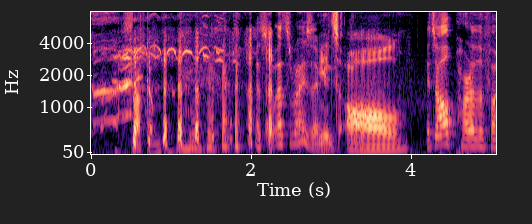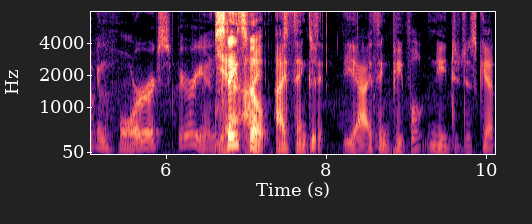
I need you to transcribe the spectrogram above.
fuck them. That's that's what I said. I mean, it's all it's all part of the fucking horror experience. Yeah, Statesville. I, I think. th- yeah, I think people need to just get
